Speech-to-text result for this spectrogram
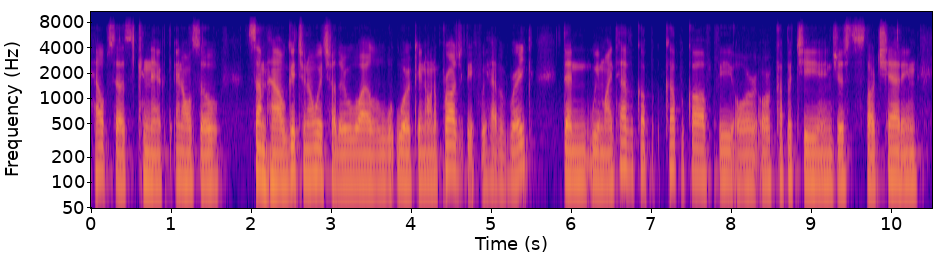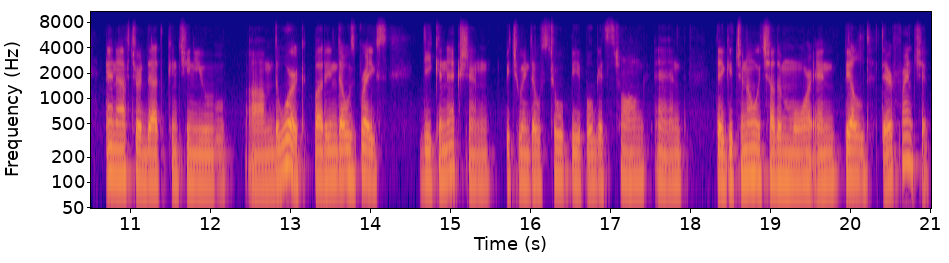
helps us connect and also somehow get to know each other while working on a project. If we have a break, then we might have a cup, cup of coffee or, or cup of tea and just start chatting. And after that, continue um, the work. But in those breaks, the connection between those two people gets strong and they get to know each other more and build their friendship.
